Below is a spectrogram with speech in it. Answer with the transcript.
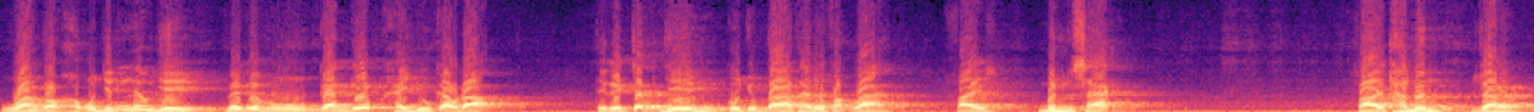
hoàn toàn không có dính líu gì với cái vụ gán ghép hay vu cáo đó, thì cái trách nhiệm của chúng ta theo Đức Phật là phải minh xác, phải thanh minh rằng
